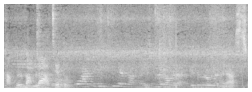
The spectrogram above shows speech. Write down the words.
ঠাকুরের গামলা আছে তো? হ্যাঁ, আসছে।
